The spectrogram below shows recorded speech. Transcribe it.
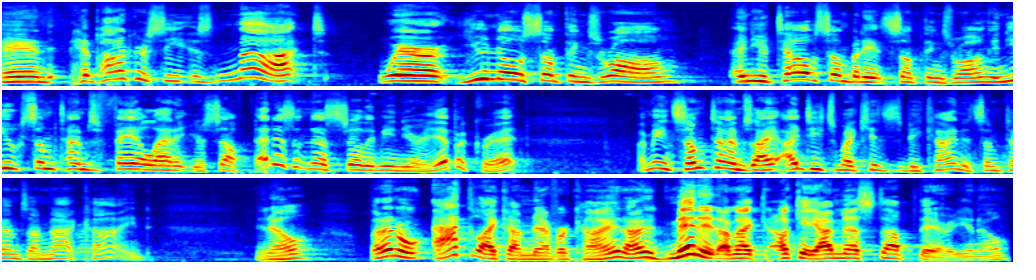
and hypocrisy is not where you know something's wrong and you tell somebody that something's wrong and you sometimes fail at it yourself. That doesn't necessarily mean you're a hypocrite. I mean, sometimes I, I teach my kids to be kind and sometimes I'm not kind, you know? But I don't act like I'm never kind. I admit it. I'm like, okay, I messed up there, you know?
